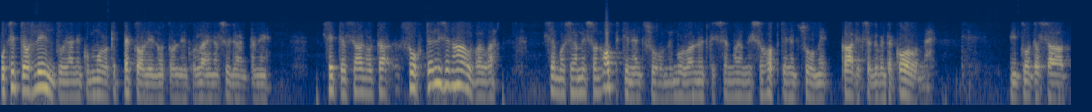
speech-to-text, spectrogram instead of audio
Mutta sitten jos lintuja, niin kuin mullakin petolinnut on niin lähinnä sydäntä, niin sitten saa noita suhteellisen halvalla semmoisia, missä on optinen zoomi. Mulla on nytkin semmoinen, missä on optinen zoomi 83. Niin tuota saa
